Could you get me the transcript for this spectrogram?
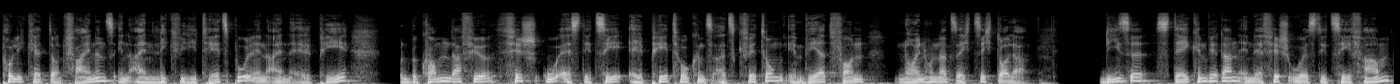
Polycat.finance in einen Liquiditätspool, in einen LP und bekommen dafür Fisch USDC LP Tokens als Quittung im Wert von 960 Dollar. Diese staken wir dann in der Fish USDC Farm.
